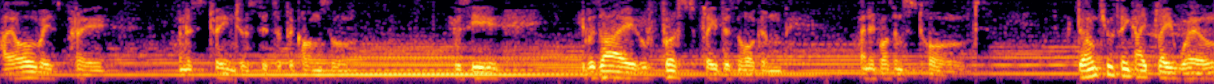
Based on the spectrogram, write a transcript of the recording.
I always pray when a stranger sits at the console. You see, it was I who first played this organ when it was installed. Don't you think I play well?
